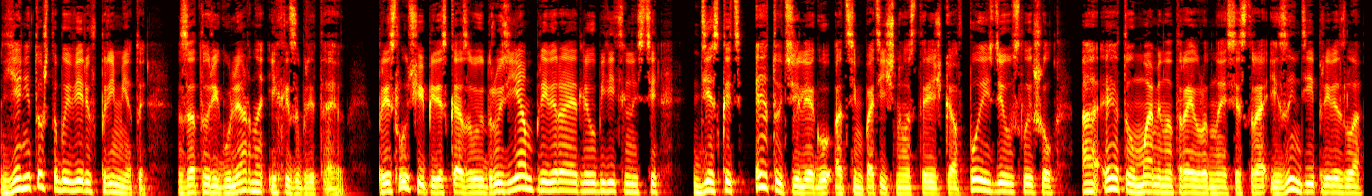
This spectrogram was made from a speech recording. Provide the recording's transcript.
Я не то чтобы верю в приметы, зато регулярно их изобретаю. При случае пересказываю друзьям, проверяя для убедительности, дескать, эту телегу от симпатичного старичка в поезде услышал, а эту мамина троюродная сестра из Индии привезла,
